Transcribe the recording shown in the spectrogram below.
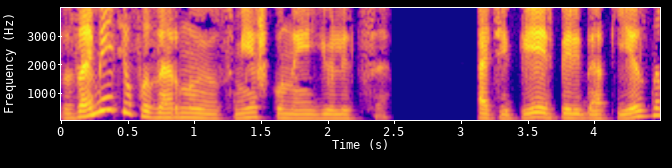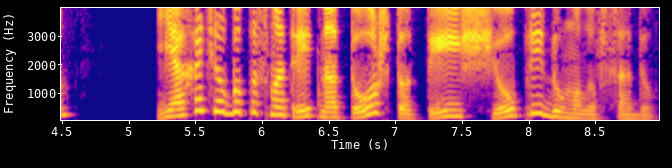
заметив озорную усмешку на ее лице. А теперь, перед отъездом, Я хотел бы посмотреть на то, что ты еще придумала в саду».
